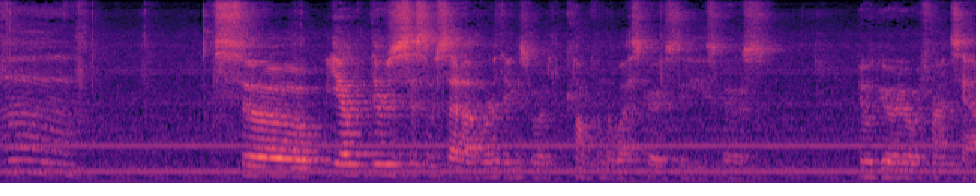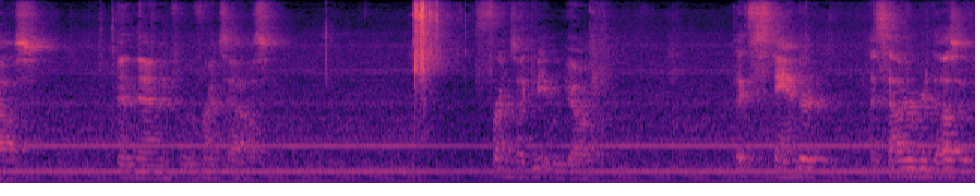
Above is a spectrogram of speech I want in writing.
Uh, so, you know, there was a system set up where things would come from the West Coast to the East Coast. It would go to a friend's house, and then from a friend's house, friends like me would go. Like standard, that's how everybody does it.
